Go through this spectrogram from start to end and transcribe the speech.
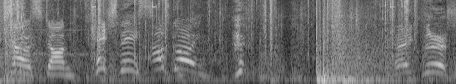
That's how it's done. Catch this. Outgoing. Take this!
